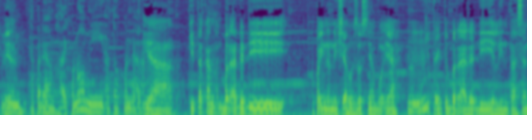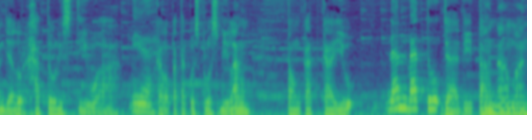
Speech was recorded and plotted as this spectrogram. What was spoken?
Iya. Mm, Apa dalam hal ekonomi ataupun dalam Ya, kita kan berada di apa Indonesia khususnya Bu ya. Kita itu berada di lintasan jalur khatulistiwa. Iya. Kalau kata Kus Plus bilang tongkat kayu Dan batu. jadi tanaman.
